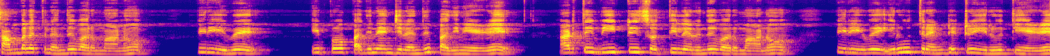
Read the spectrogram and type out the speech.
சம்பளத்துலேருந்து வருமானம் பிரிவு இப்போது பதினஞ்சுலேருந்து பதினேழு அடுத்து வீட்டு சொத்திலிருந்து வருமானம் பிரிவு இருபத்தி ரெண்டு டு இருபத்தி ஏழு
